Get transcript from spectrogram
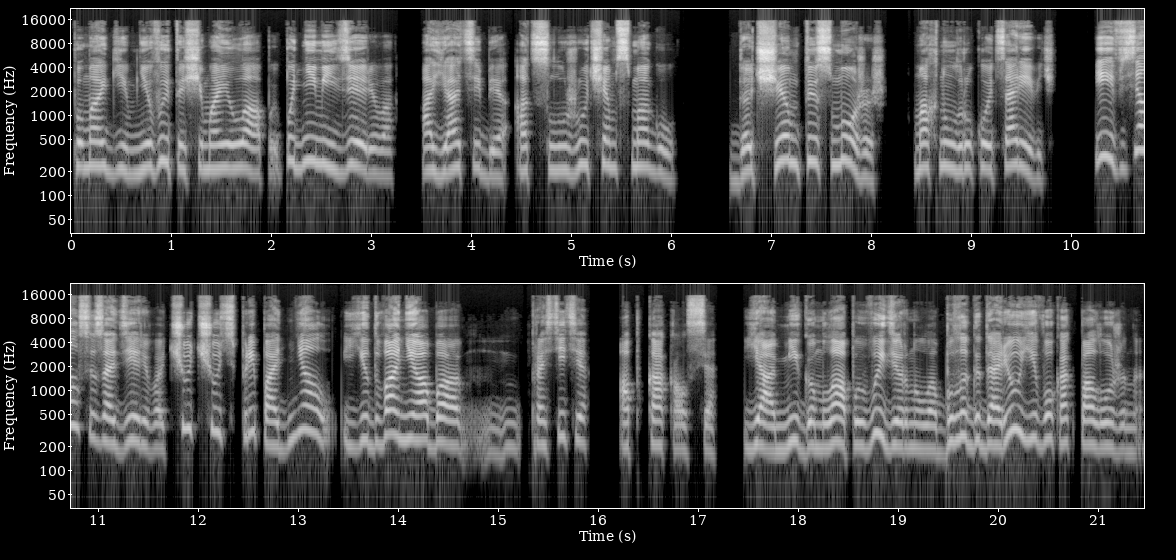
Помоги мне, вытащи мои лапы, подними дерево, а я тебе отслужу, чем смогу. Да чем ты сможешь? Махнул рукой царевич и взялся за дерево, чуть-чуть приподнял, едва не оба... простите, обкакался. Я мигом лапы выдернула, благодарю его как положено.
